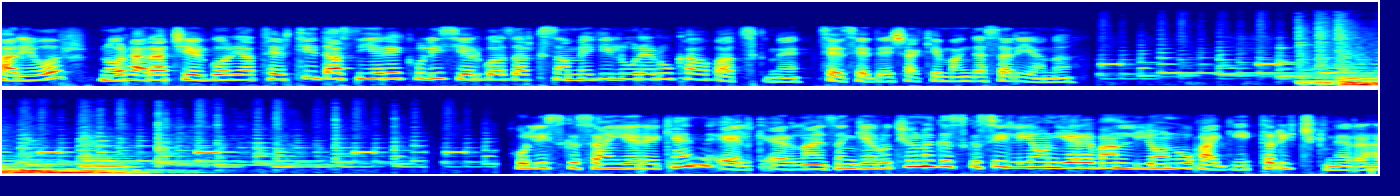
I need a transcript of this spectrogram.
բարի օր։ Նոր հարաճ Երգորիա 1-ի 13 հուլիս 2021-ի լուրերու քաղվածքն է։ ՑՍԴ Շակե Մանգասարյանը։ Հուլիս 23-ին Elk Airlines ընկերությունը կսկսի Լիոն-Երևան Լիոն ուղագի թռիչքները։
